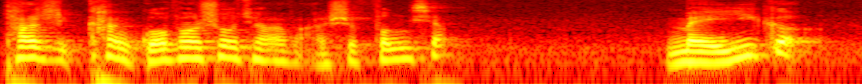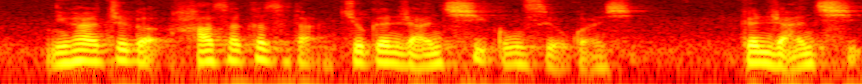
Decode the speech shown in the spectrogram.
他是看国防授权法案是风向，每一个，你看这个哈萨克斯坦就跟燃气公司有关系，跟燃气，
